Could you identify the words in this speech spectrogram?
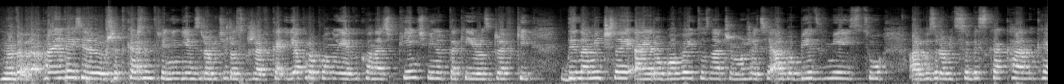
No dobra, pamiętajcie, żeby przed każdym treningiem zrobić rozgrzewkę ja proponuję wykonać 5 minut takiej rozgrzewki dynamicznej, aerobowej, to znaczy możecie albo biec w miejscu, albo zrobić sobie skakankę,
